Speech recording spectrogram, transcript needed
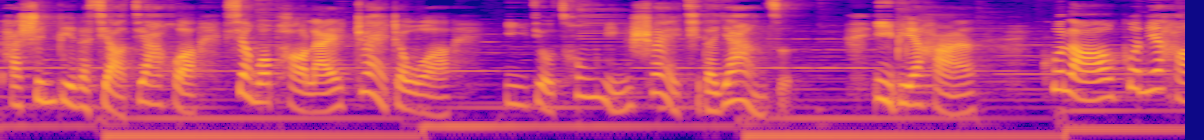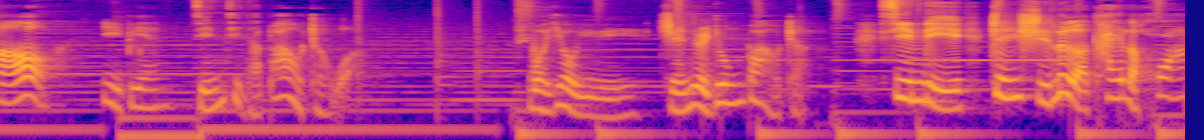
她身边的小家伙向我跑来，拽着我，依旧聪明帅气的样子，一边喊。姑老过年好，一边紧紧地抱着我，我又与侄女拥抱着，心里真是乐开了花。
